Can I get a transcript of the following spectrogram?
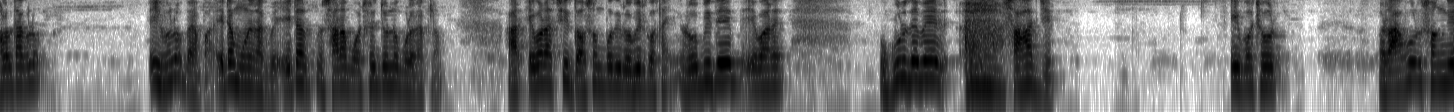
ভালো থাকল। এই হলো ব্যাপার, এটা মনে রাখবে, এটা সারা বছরের জন্য বলে রাখলাম। আর এবার আসছি দশমপতি রবির কথায়। রবিদেব এবারে গুরুদেবের সাহায্যে এই বছর রাহুর সঙ্গে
